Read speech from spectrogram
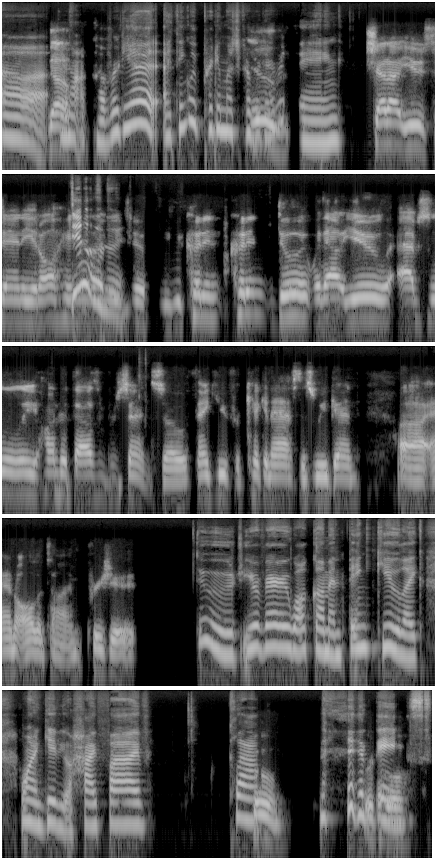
uh No. not covered yet? I think we pretty much covered Dude. everything. Shout out you, Sandy. It all hinges on you Dude. too. We couldn't couldn't do it without you. Absolutely, hundred thousand percent. So thank you for kicking ass this weekend uh, and all the time. Appreciate it. Dude, you're very welcome, and thank you. Like, I want to give you a high five, clap. Boom. Virtual. Thanks.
